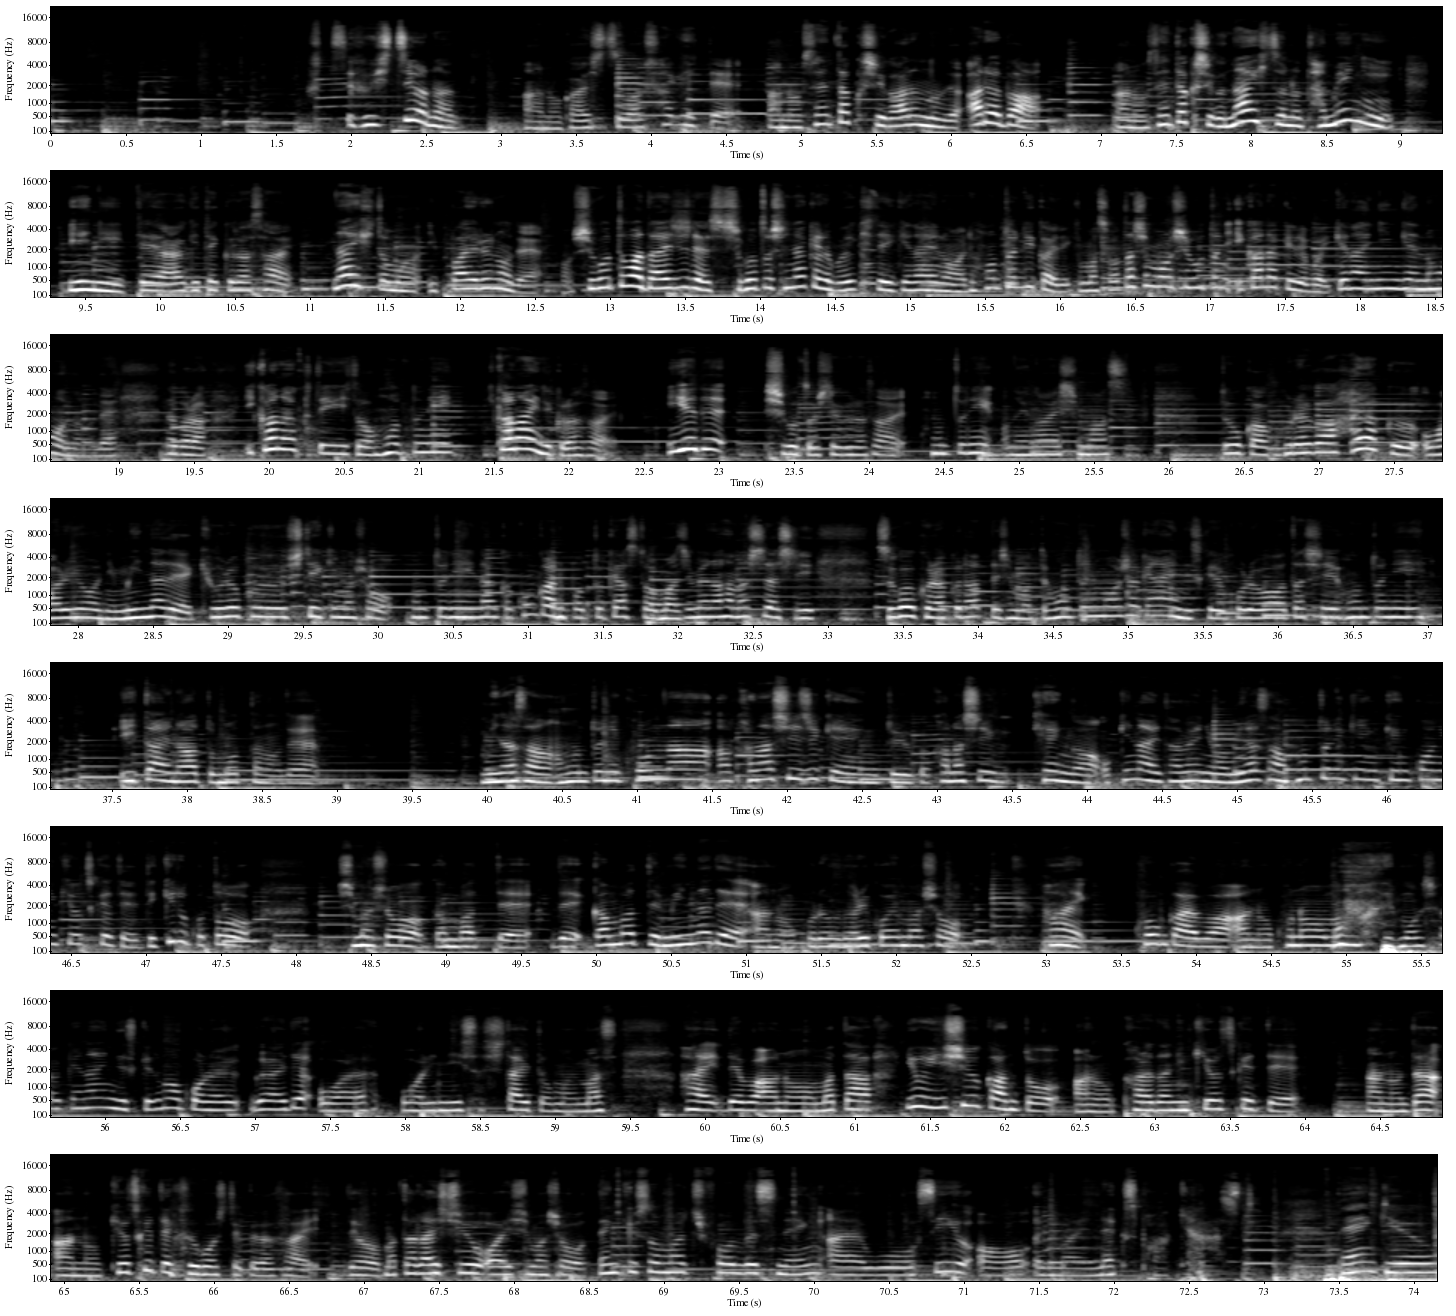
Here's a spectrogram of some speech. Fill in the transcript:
不必要なあの外出は下げてあの選択肢があるのであればあの選択肢がない人のために家にいてあげてください。ない人もいっぱいいるので仕事は大事です。仕事しなければ生きていけないのは本当に理解できます。私も仕事に行かなければいけない人間の方なのでだから行かなくていい人は本当に行かないでください。家で仕事してください。本当にお願いします。どうかこれが早く終わるようにみんなで協力していきましょう。本当になんか今回のポッドキャストは真面目な話だしすごい暗くなってしまって本当に申し訳ないんですけどこれは私本当に言いたいなと思ったので皆さん本当にこんな悲しい事件というか悲しい件が起きないためにも皆さん本当に健康に気をつけてできることをしましょう。頑張って。で頑張ってみんなであのこれを乗り越えましょう。はい。今回はあのこのままで申し訳ないんですけどもこれぐらいで終わ終わりにしたいと思います。はい。ではあのまた良い1週間とあの体に気をつけてあのだあの気をつけて過ごしてください。ではまた来週お会いしましょう。Thank you so much for listening. I will see you all in my next podcast. Thank you.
